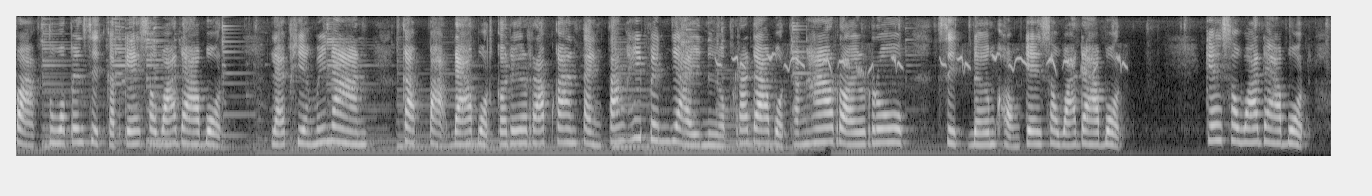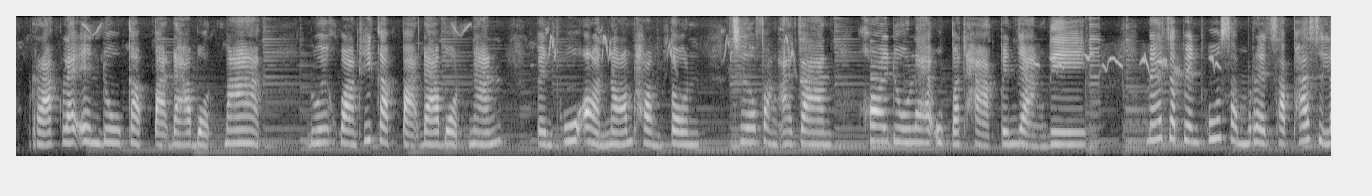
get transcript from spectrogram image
ฝากตัวเป็นศิษย์กับเกสวดาบท และเพียงไม่นานกับปะดาบทก็ได้รับการแต่งตั้งให้เป็นใหญ่เหนือพระดาบททั้ง 500 รูปสิทธิ์เดิมของเกสวดาบท เกสวดาบทรักและเอ็นดูกับปะดาบทมาก ด้วยความที่กับปะดาบทนั้น เป็นผู้อ่อนน้อมถ่อมตน เชื่อฟังอาจารย์ คอยดูแลอุปถากเป็นอย่างดี แม้จะเป็นผู้สำเร็จสัพพศิล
